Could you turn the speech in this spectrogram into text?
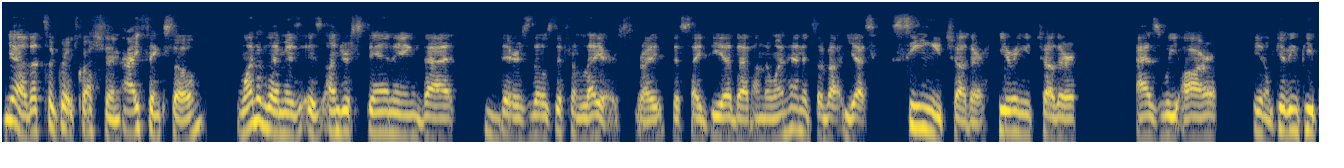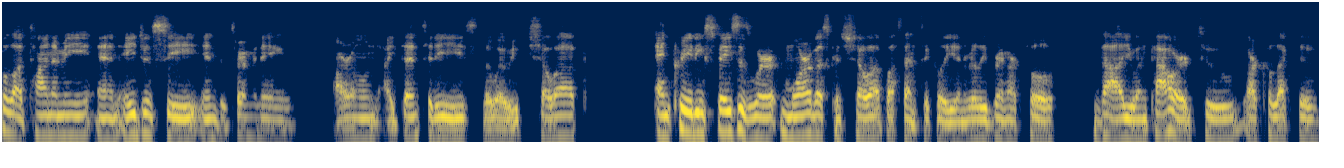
Yeah, that's a great question. I think so. One of them is is understanding that there's those different layers, right? This idea that on the one hand, it's about yes, seeing each other, hearing each other as we are, you know, giving people autonomy and agency in determining our own identities, the way we show up, and creating spaces where more of us can show up authentically and really bring our full value and power to our collective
